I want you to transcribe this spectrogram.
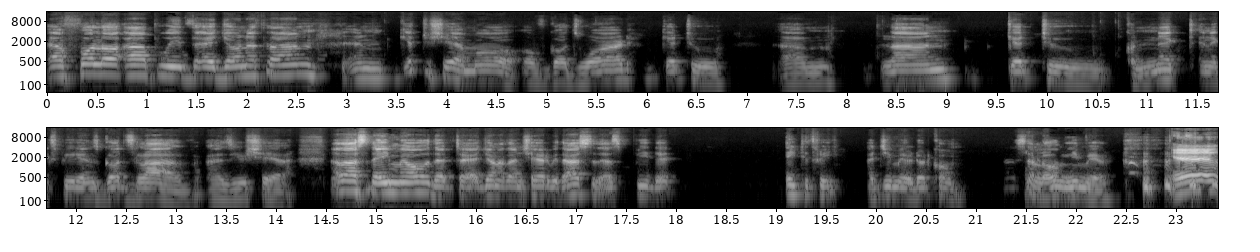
uh, follow up with uh, Jonathan and get to share more of God's word. Get to um, learn, get to connect and experience God's love as you share. Now, that's the email that uh, Jonathan shared with us. That's pdet83 at gmail.com. That's a long email. Yeah.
